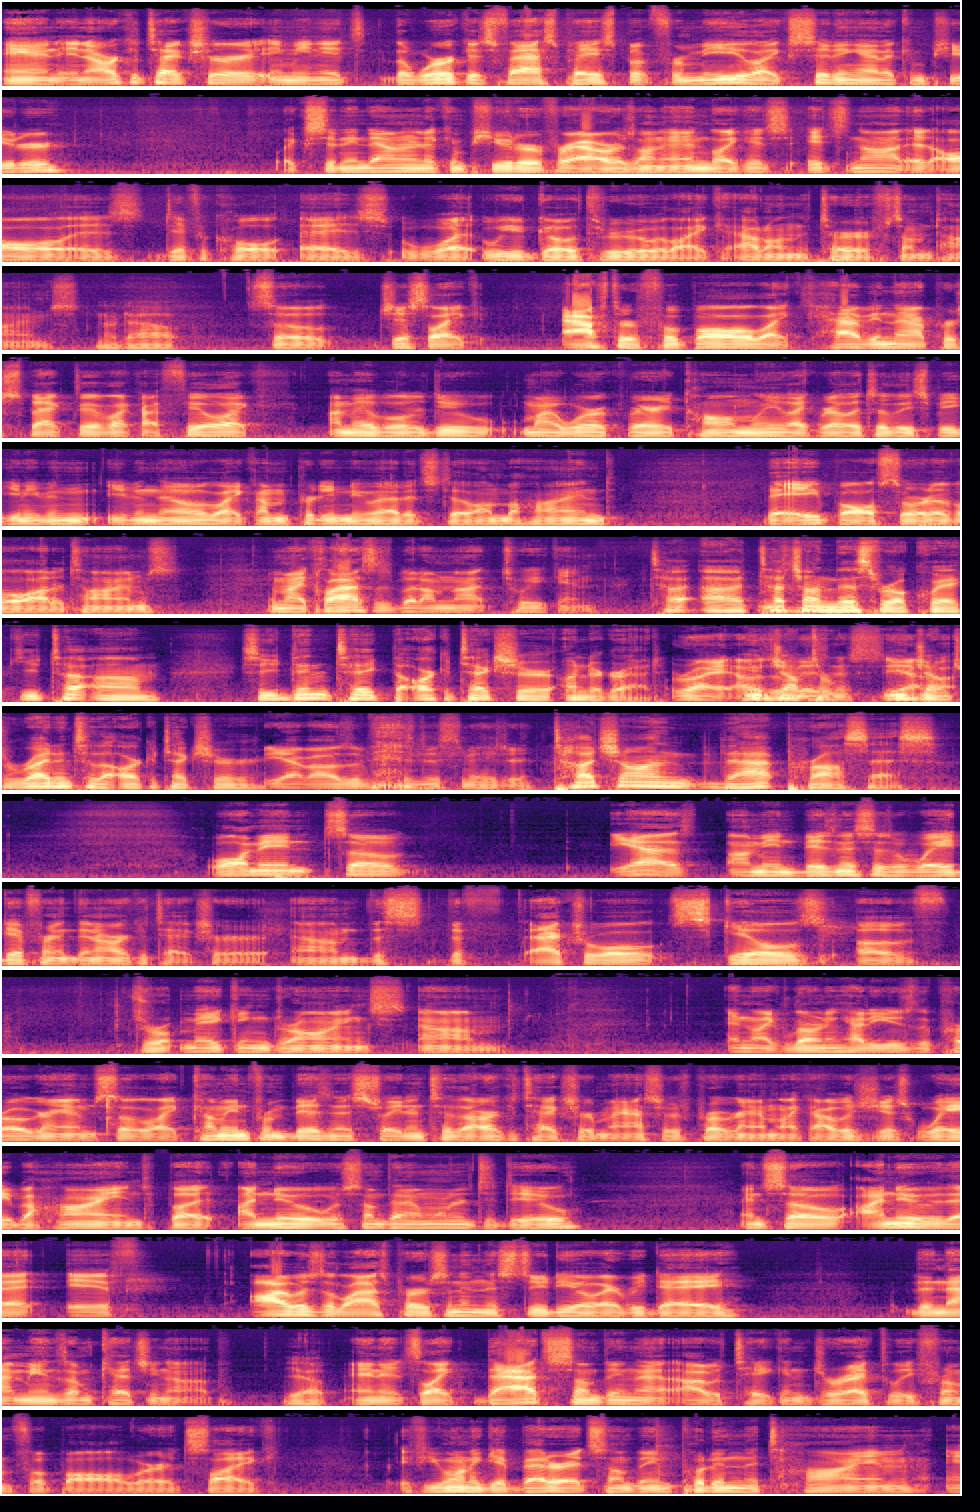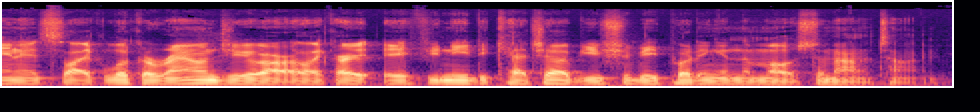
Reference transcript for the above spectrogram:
And in architecture, I mean, it's the work is fast paced, but for me, like sitting at a computer like sitting down in a computer for hours on end like it's it's not at all as difficult as what we would go through like out on the turf sometimes. No doubt. So just like after football like having that perspective like i feel like i'm able to do my work very calmly like relatively speaking even even though like i'm pretty new at it still i'm behind the eight ball sort of a lot of times in my classes but i'm not tweaking T- uh, touch on this real quick you t- um so you didn't take the architecture undergrad. Right. I you was jumped, a business. You jumped right into the architecture. Yeah, I was a business major. Touch on that process. Well, I mean, so yeah, I mean, business is way different than architecture. Um, the actual skills of dr- making drawings. Um, and like learning how to use the program. So like coming from business straight into the architecture master's program, like I was just way behind, but I knew it was something I wanted to do. And so I knew that if I was the last person in the studio every day, then that means I'm catching up. Yep. And it's like that's something that I was taken directly from football where it's like if you want to get better at something, put in the time and it's like look around you or like if you need to catch up, you should be putting in the most amount of time.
